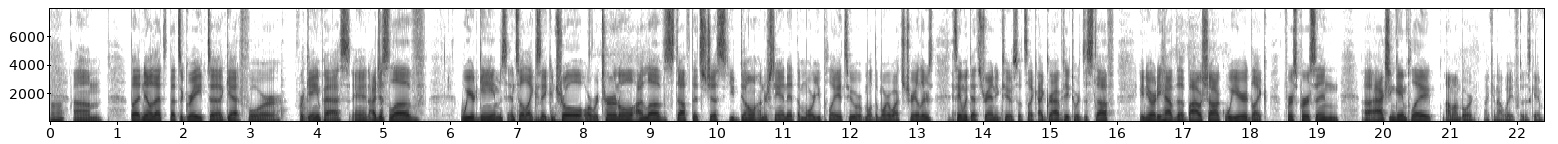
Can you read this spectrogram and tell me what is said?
Uh-huh. Um, but no, that's that's a great uh, get for for Game Pass, and I just love weird games. And so, like, say Control or Returnal, I love stuff that's just you don't understand it. The more you play it too, or mo- the more you watch trailers. Same with Death Stranding too. So it's like I gravitate towards the stuff, and you already have the Bioshock weird like first person uh, action gameplay. I'm on board. I cannot wait for this game.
